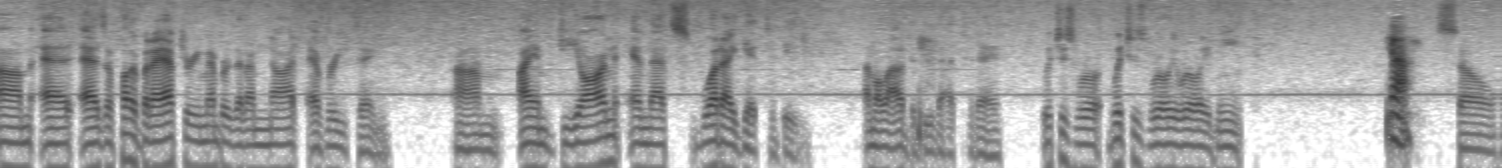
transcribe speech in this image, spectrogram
um as, as a father but i have to remember that i'm not everything um i am dion and that's what i get to be. I'm allowed to be that today which is real which is really really neat. Yeah. So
